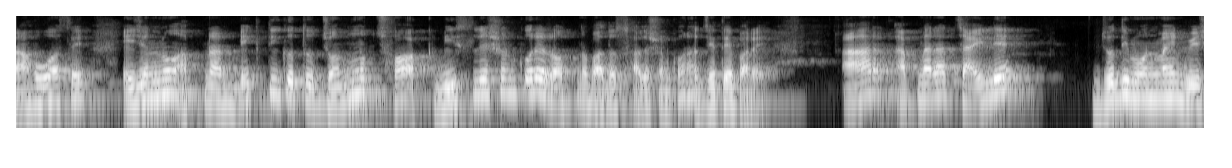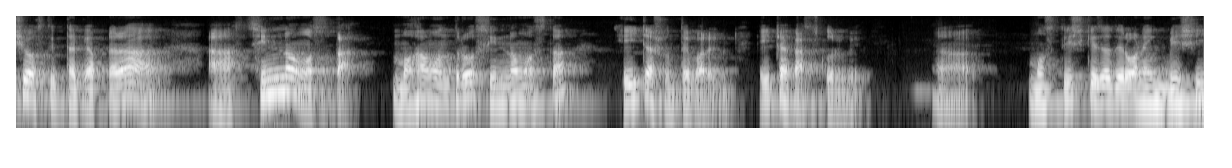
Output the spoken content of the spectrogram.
রাহু আছে এই জন্য আপনার ব্যক্তিগত জন্ম ছক বিশ্লেষণ করে রত্নপাদক সাজেশন করা যেতে পারে। আর আপনারা চাইলে, যদি মন মাইন্ড বেশি অস্থির থাকে, আপনারা ছিন্নমস্তা, মহামন্ত্র ছিন্নমস্তা, এইটা শুনতে পারেন, এইটা কাজ করবে। মস্তিষ্কে যাদের অনেক বেশি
